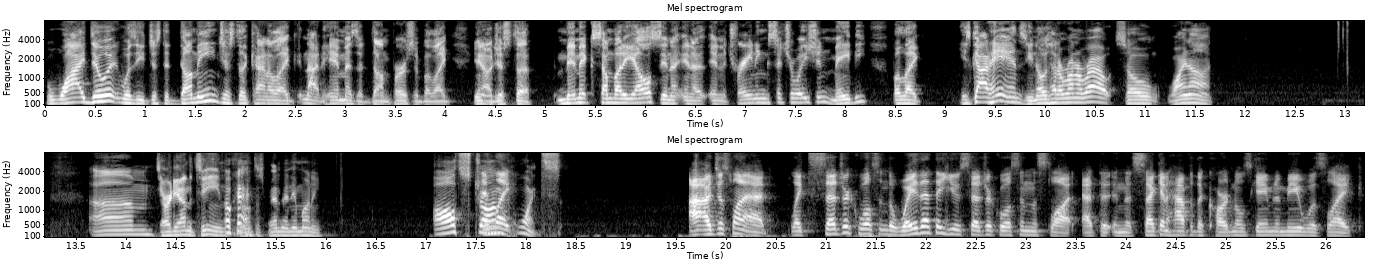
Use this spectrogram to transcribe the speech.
why do it? Was he just a dummy? Just to kind of like not him as a dumb person, but like you know, just to mimic somebody else in a in a in a training situation, maybe. But like he's got hands, he knows how to run a route, so why not? Um, It's already on the team. You Okay. don't have to spend any money. all strong like- points. I I just want to add, like Cedric Wilson, the way that they used Cedric Wilson in the slot at the in the second half of the Cardinals game to me was like,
